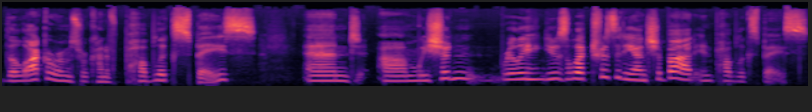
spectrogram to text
the locker rooms were kind of public space, and um, we shouldn't really use electricity on Shabbat in public space.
